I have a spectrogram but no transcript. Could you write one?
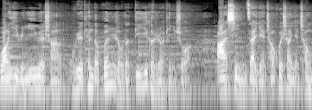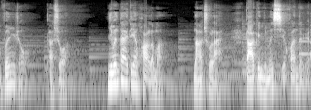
网易云音乐上五月天的《温柔》的第一个热评说：“阿信在演唱会上演唱《温柔》，他说：‘你们带电话了吗？拿出来，打给你们喜欢的人。’”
